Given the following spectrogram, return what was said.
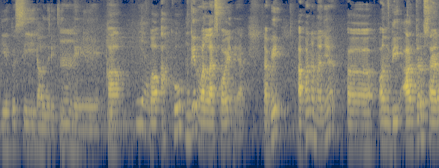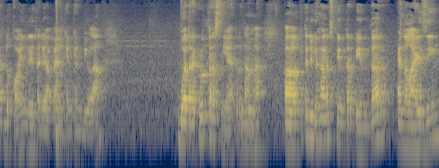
gitu sih kalau dari kita Hmm. Kalau iya Kalau aku mungkin one last point ya. Tapi apa namanya uh, on the other side of the coin dari tadi apa yang Ken Ken bilang, buat recruiters nih ya terutama uh, kita juga harus pinter-pinter analyzing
